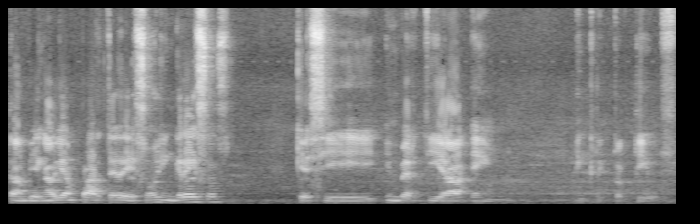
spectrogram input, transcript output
también habían parte de esos ingresos que sí invertía en, en criptoactivos.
